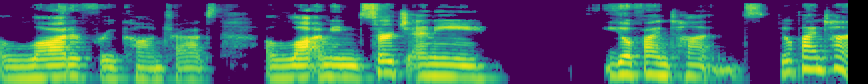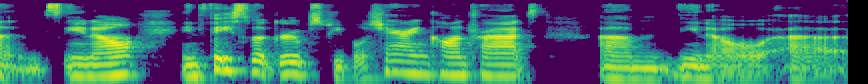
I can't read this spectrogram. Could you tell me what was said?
a lot of free contracts a lot i mean search any you'll find tons. You'll find tons you know in facebook groups people sharing contracts um you know uh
